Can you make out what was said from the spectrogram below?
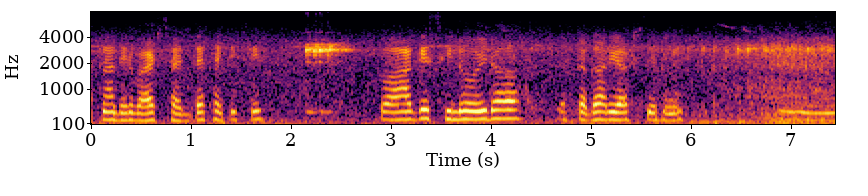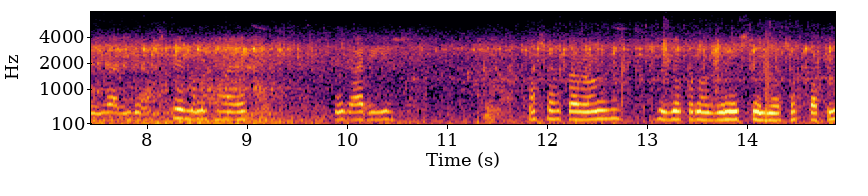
আপনাদের বাইর সাইড দেখাইতেছি। তো আগে ছিল ওইটা একটা গাড়ি আসছে এখানে। গাড়ি আসছে মনে হয়। গাড়ি আসার কারণ যে কোনো জিনিস নিয়ে ওষুধপাতি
